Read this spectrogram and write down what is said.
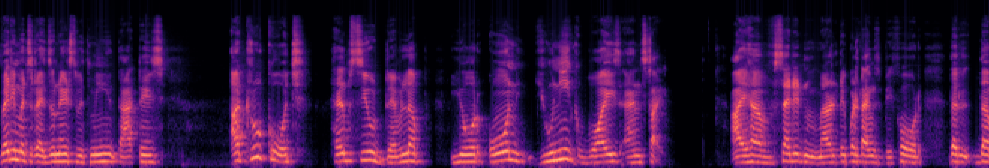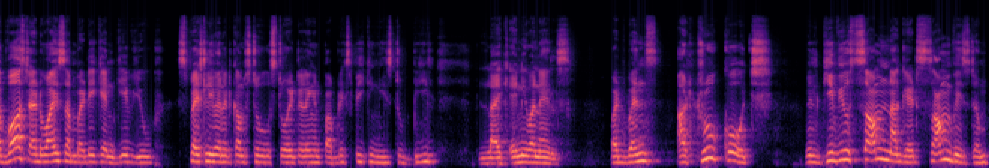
very much resonates with me that is a true coach helps you develop your own unique voice and style. I have said it multiple times before the the worst advice somebody can give you especially when it comes to storytelling and public speaking is to be like anyone else. But when a true coach will give you some nuggets some wisdom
